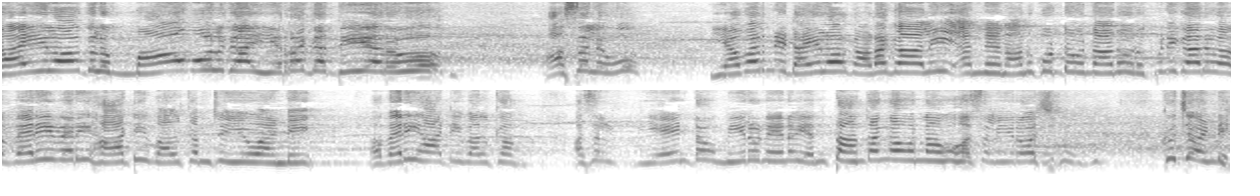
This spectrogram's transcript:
డైలాగులు మామూలుగా ఇరగదీయరు. అసలు ఎవరిని డైలాగ్ అడగాలి అని నేను అనుకుంటూ ఉన్నాను. Rukmini garu very very hearty welcome to you అండి. వెరీ హార్టీ వెల్కమ్ అసలు ఏంటో మీరు నేను ఎంత అందంగా ఉన్నాము అసలు ఈరోజు కూర్చోండి.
